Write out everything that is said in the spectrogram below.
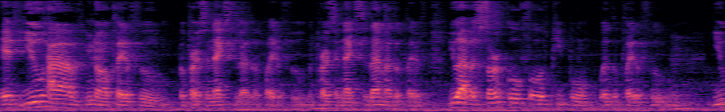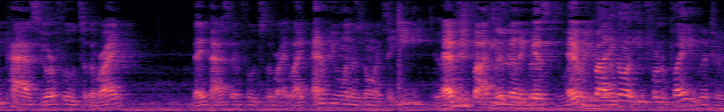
if you have, you know, a plate of food, the person next to you has a plate of food, the person next to them has a plate of food, you have a circle full of people with a plate of food. Mhm. You pass your food to the right, they pass their food to the right. Like everyone is going to eat. Yeah. Everybody is gonna get everybody gonna eat from the plate. Literally.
